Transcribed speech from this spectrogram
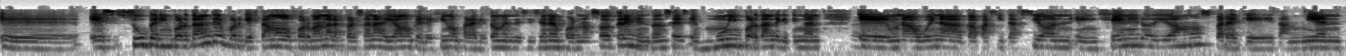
eh, es súper importante porque estamos formando a las personas, digamos, que elegimos para que tomen decisiones por nosotros, entonces es muy importante que tengan eh, una buena capacitación en género, digamos, para que también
